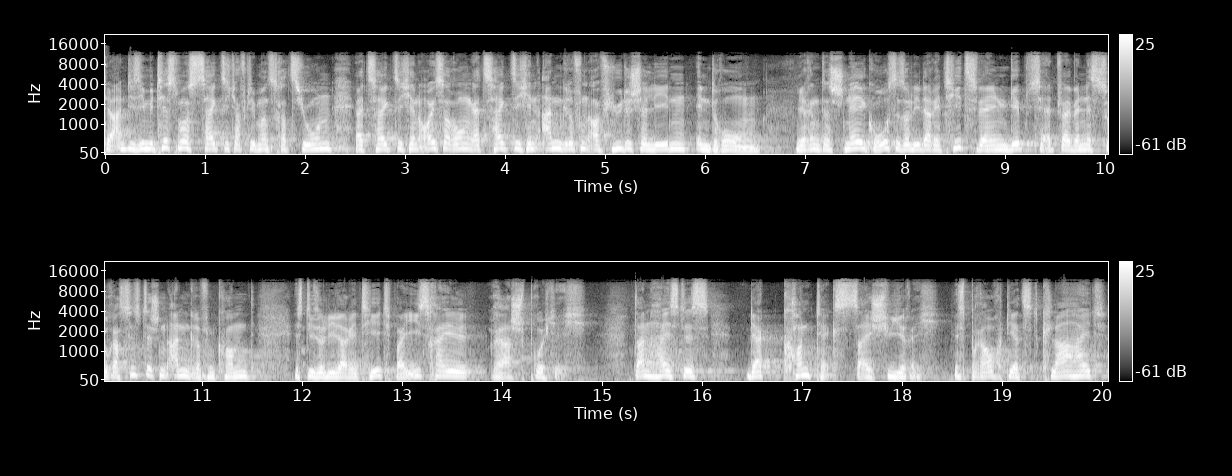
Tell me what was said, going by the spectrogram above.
Der Antisemitismus zeigt sich auf Demonstrationen, er zeigt sich in Äußerungen, er zeigt sich in Angriffen auf jüdische Läden, in Drohungen. Während es schnell große Solidaritätswellen gibt, etwa wenn es zu rassistischen Angriffen kommt, ist die Solidarität bei Israel rasch brüchig. Dann heißt es, der Kontext sei schwierig. Es braucht jetzt Klarheit.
